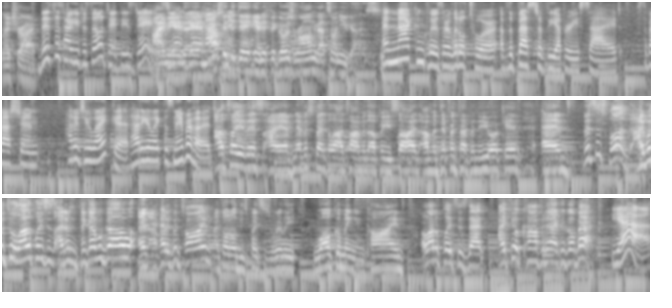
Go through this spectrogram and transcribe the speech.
I try. This is how you facilitate these dates. I mean, You're- you're uh, how could the matchmaker. day? And if it goes wrong, that's on you guys. And that concludes our little tour of the best of the Upper East Side. Sebastian, how did you like it? How do you like this neighborhood? I'll tell you this, I have never spent a lot of time in the Upper East Side. I'm a different type of New York kid, and this is fun. I went to a lot of places I didn't think I would go, and I had a good time. I thought all these places were really welcoming and kind. A lot of places that I feel confident I could go back. Yeah.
